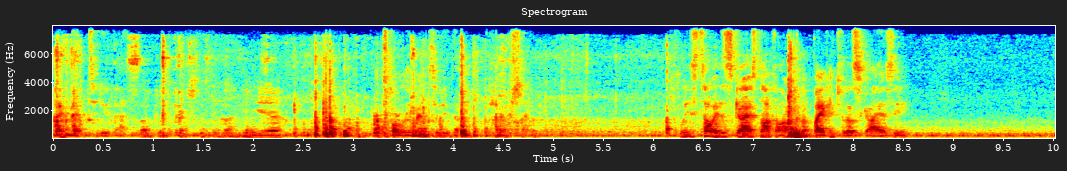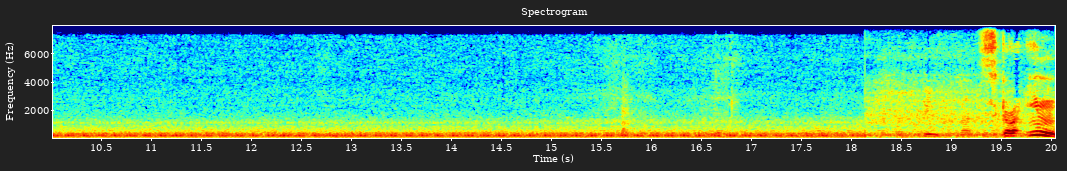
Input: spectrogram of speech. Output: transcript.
I meant to do that. something crashes the back. Yeah. I totally meant to do that. 100%. Please tell me this guy's not going to bike into this guy, is he? Ska in!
